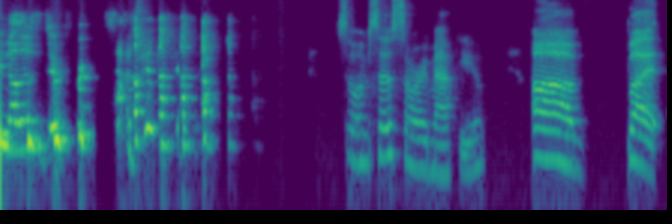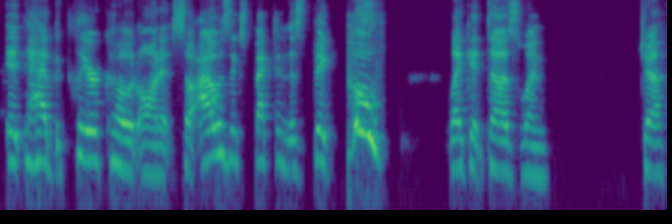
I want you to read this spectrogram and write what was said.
know there's difference. so i'm so sorry matthew um but it had the clear coat on it so i was expecting this big poof like it does when jeff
